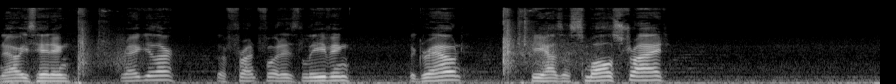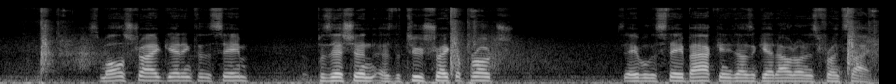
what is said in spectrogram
Now he's hitting regular. The front foot is leaving the ground. He has a small stride. Small stride getting to the same position as the two strike approach. He's able to stay back and he doesn't get out on his front side.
